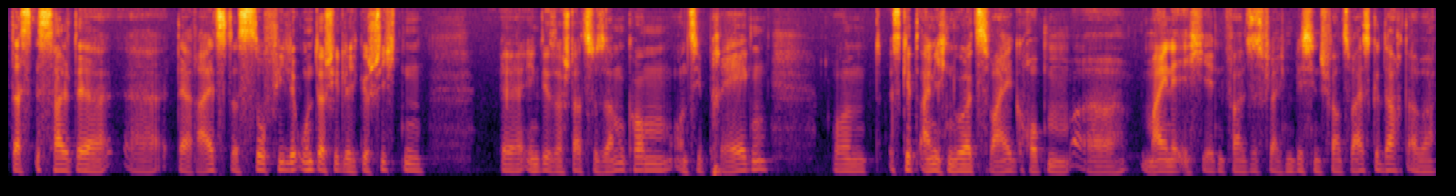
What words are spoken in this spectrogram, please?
Das ist halt der, äh, der Reiz, dass so viele unterschiedliche Geschichten in dieser Stadt zusammenkommen und sie prägen. Und es gibt eigentlich nur zwei Gruppen, äh, meine ich jedenfalls. Ist vielleicht ein bisschen schwarz-weiß gedacht, aber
